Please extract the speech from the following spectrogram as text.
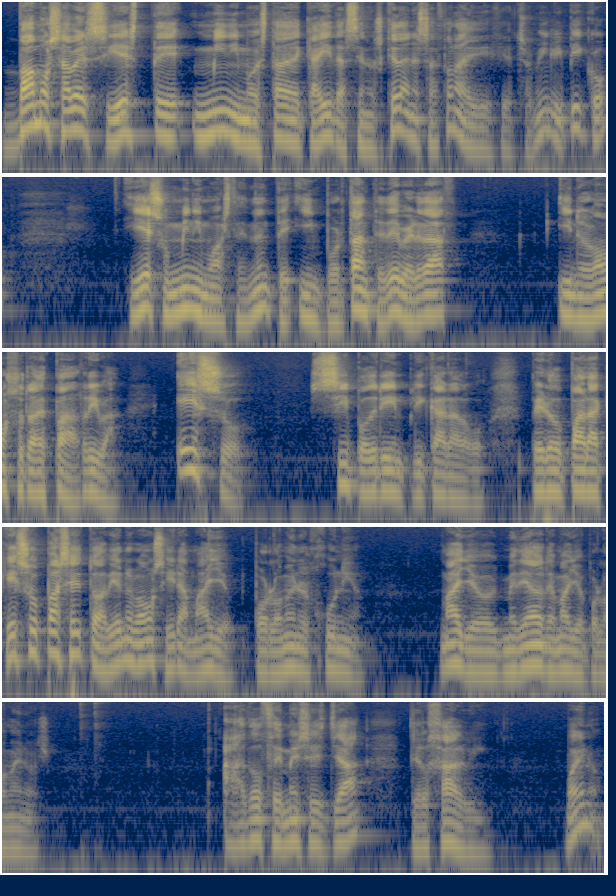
Vamos a ver si este mínimo está de caída, se nos queda en esa zona de 18.000 y pico, y es un mínimo ascendente importante de verdad, y nos vamos otra vez para arriba. Eso sí podría implicar algo. Pero para que eso pase todavía nos vamos a ir a mayo, por lo menos junio. Mayo, mediados de mayo por lo menos. A 12 meses ya del halving. Bueno.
